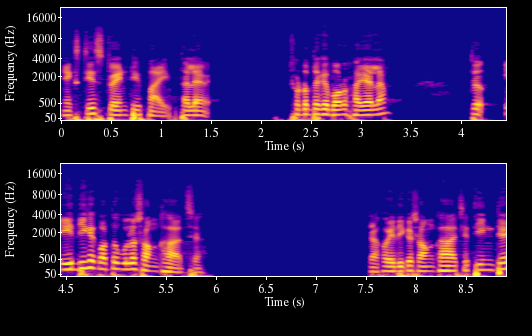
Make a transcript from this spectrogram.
next is twenty five তাহলে ছোট থেকে বড় সাজালাম। তো এইদিকে কতগুলো সংখ্যা আছে? দেখো, এদিকে সংখ্যা আছে তিনটে,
